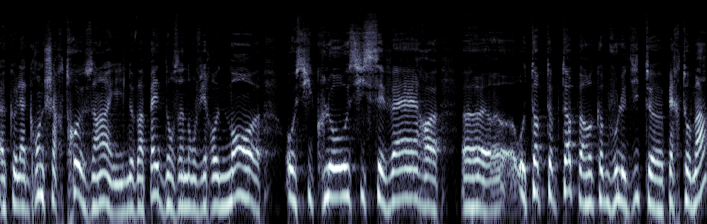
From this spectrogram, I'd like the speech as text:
euh, que la Grande Chartreuse. Hein. Il ne va pas être dans un environnement euh, aussi clos, aussi sévère, au top, top, top, hein, comme vous le dites, Père Thomas.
